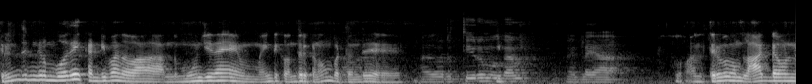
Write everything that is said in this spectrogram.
கிரிஞ்சுங்கிற போதே கண்டிப்பா அந்த அந்த மூஞ்சி தான் என் மைண்டுக்கு வந்திருக்கணும் பட் வந்து அது ஒரு திருமுகம் இல்லையா? அந்த திருவகம் லாக்டவுன்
